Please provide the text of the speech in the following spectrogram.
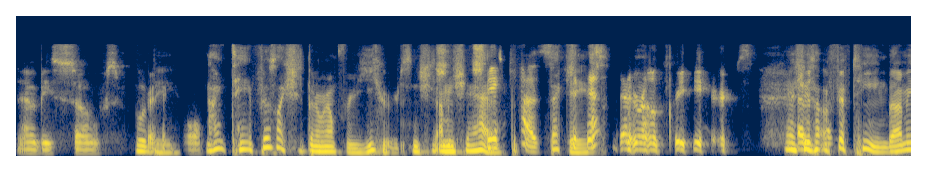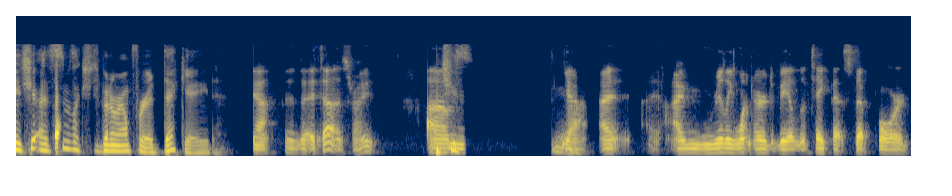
That would be so Would be cool. 19. It feels like she's been around for years, and she I mean she has. She has. She has been around for years. Yeah, she's uh, 15, but I mean she it seems like she's been around for a decade. Yeah, it it does, right? Um, she's yeah, I, I I really want her to be able to take that step forward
